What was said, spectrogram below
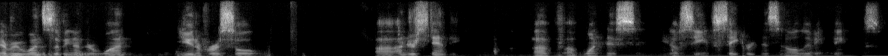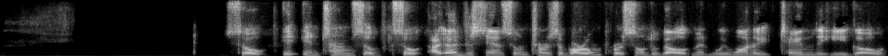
Everyone's living under one universal uh, understanding of, of oneness, you know, seeing sacredness in all living things. So, in terms of, so I understand. So, in terms of our own personal development, we want to tame the ego.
